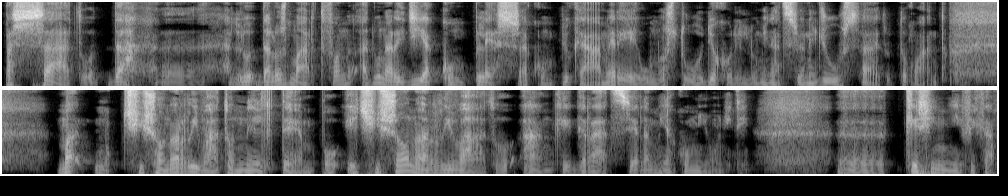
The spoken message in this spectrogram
passato da, eh, lo, dallo smartphone ad una regia complessa con più camere e uno studio con l'illuminazione giusta e tutto quanto. Ma ci sono arrivato nel tempo e ci sono arrivato anche grazie alla mia community. Eh, che significa?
